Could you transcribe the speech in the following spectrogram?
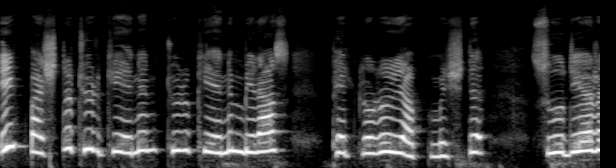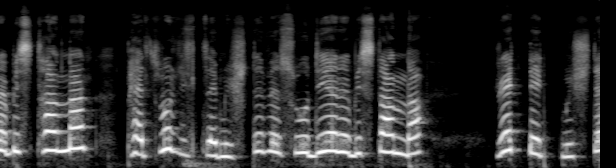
İlk başta Türkiye'nin Türkiye'nin biraz petrolü yapmıştı. Suudi Arabistan'dan petrol istemişti ve Suudi Arabistan da reddetmişti.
